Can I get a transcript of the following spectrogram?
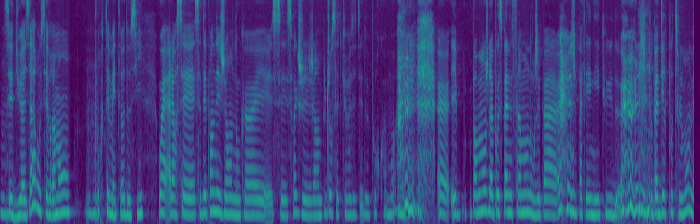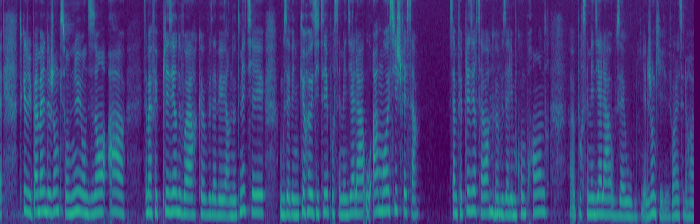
mhm. du hasard ou c'est vraiment Mhm. pour tes méthodes aussi Ouais, alors ça dépend des gens. Donc euh, c'est vrai que j'ai un peu toujours cette curiosité de pourquoi moi. Euh, et par moments, je la pose pas nécessairement, donc j'ai pas, pas fait une étude. je peux pas dire pour tout le monde, mais en tout cas, j'ai eu pas mal de gens qui sont venus en disant Ah, ça m'a fait plaisir de voir que vous avez un autre métier, ou que vous avez une curiosité pour ces médias-là, ou Ah, moi aussi, je fais ça ça me fait plaisir de savoir que mhm. vous allez me comprendre euh, pour ces médias-là, où, il y a des gens qui, voilà, c'est leur,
